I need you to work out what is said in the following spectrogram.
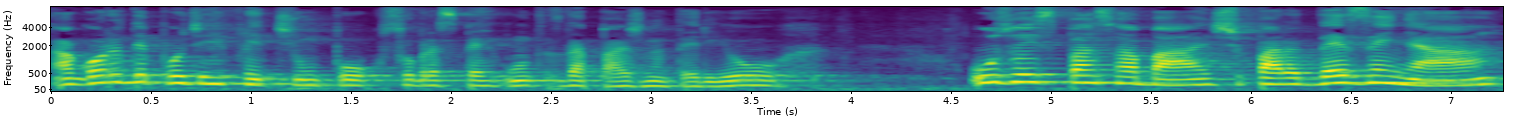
Agora, depois de refletir um pouco sobre as perguntas da página anterior, use o espaço abaixo para desenhar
